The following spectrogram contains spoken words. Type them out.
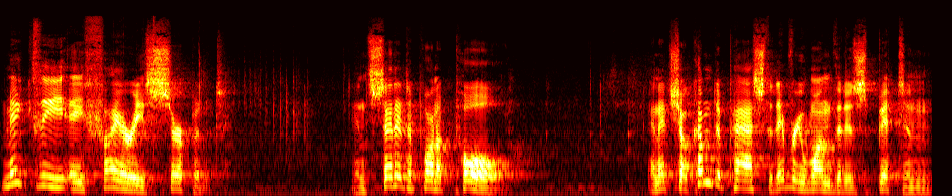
Make thee a fiery serpent, and set it upon a pole. And it shall come to pass that every one that is bitten,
